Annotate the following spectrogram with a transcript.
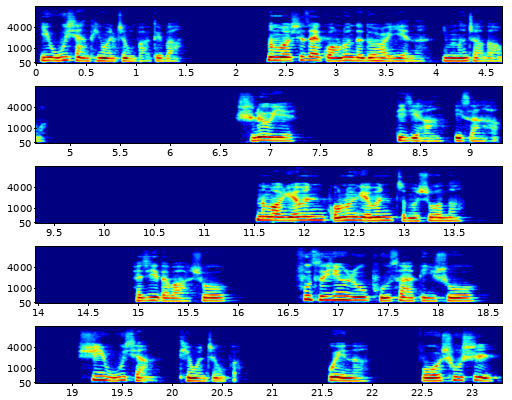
以无想听闻正法，对吧？那么是在广论的多少页呢？你们能找到吗？十六页，第几行？第三行。那么原文广论原文怎么说呢？还记得吧？说父子应如菩萨地说，须无想听闻正法，为呢佛出世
